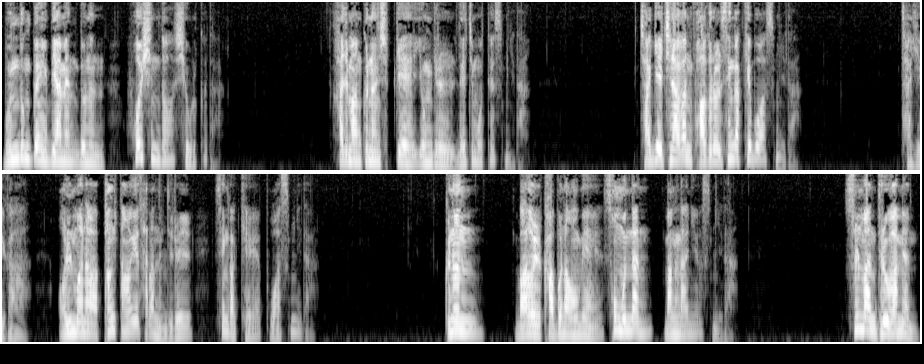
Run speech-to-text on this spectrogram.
문둥병에 비하면 너는 훨씬 더 쉬울 거다. 하지만 그는 쉽게 용기를 내지 못했습니다. 자기의 지나간 과거를 생각해 보았습니다. 자기가 얼마나 방탕하게 살았는지를 생각해 보았습니다. 그는 마을 가버나움의 소문난 망난이었습니다. 술만 들어가면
